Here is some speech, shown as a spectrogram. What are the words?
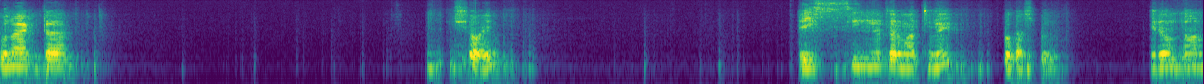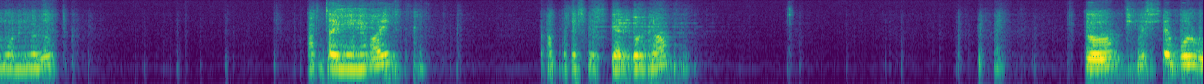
কোনো একটা বিষয় এই চিহ্নতার মাধ্যমে প্রকাশ করবে এরকম আমার মনে হলো। আর তাই মনে হয়, আপনাদের সাথে শেয়ার করলাম। তো শেষে বলব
